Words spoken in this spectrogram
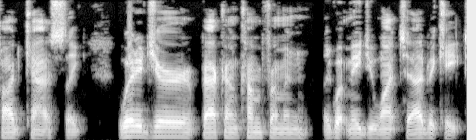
podcasts? Like, where did your background come from and like what made you want to advocate?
